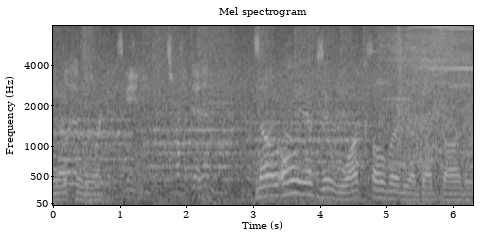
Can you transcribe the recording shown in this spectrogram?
In this game. It's from a dead end. It's No, only if they walk over your dead body.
